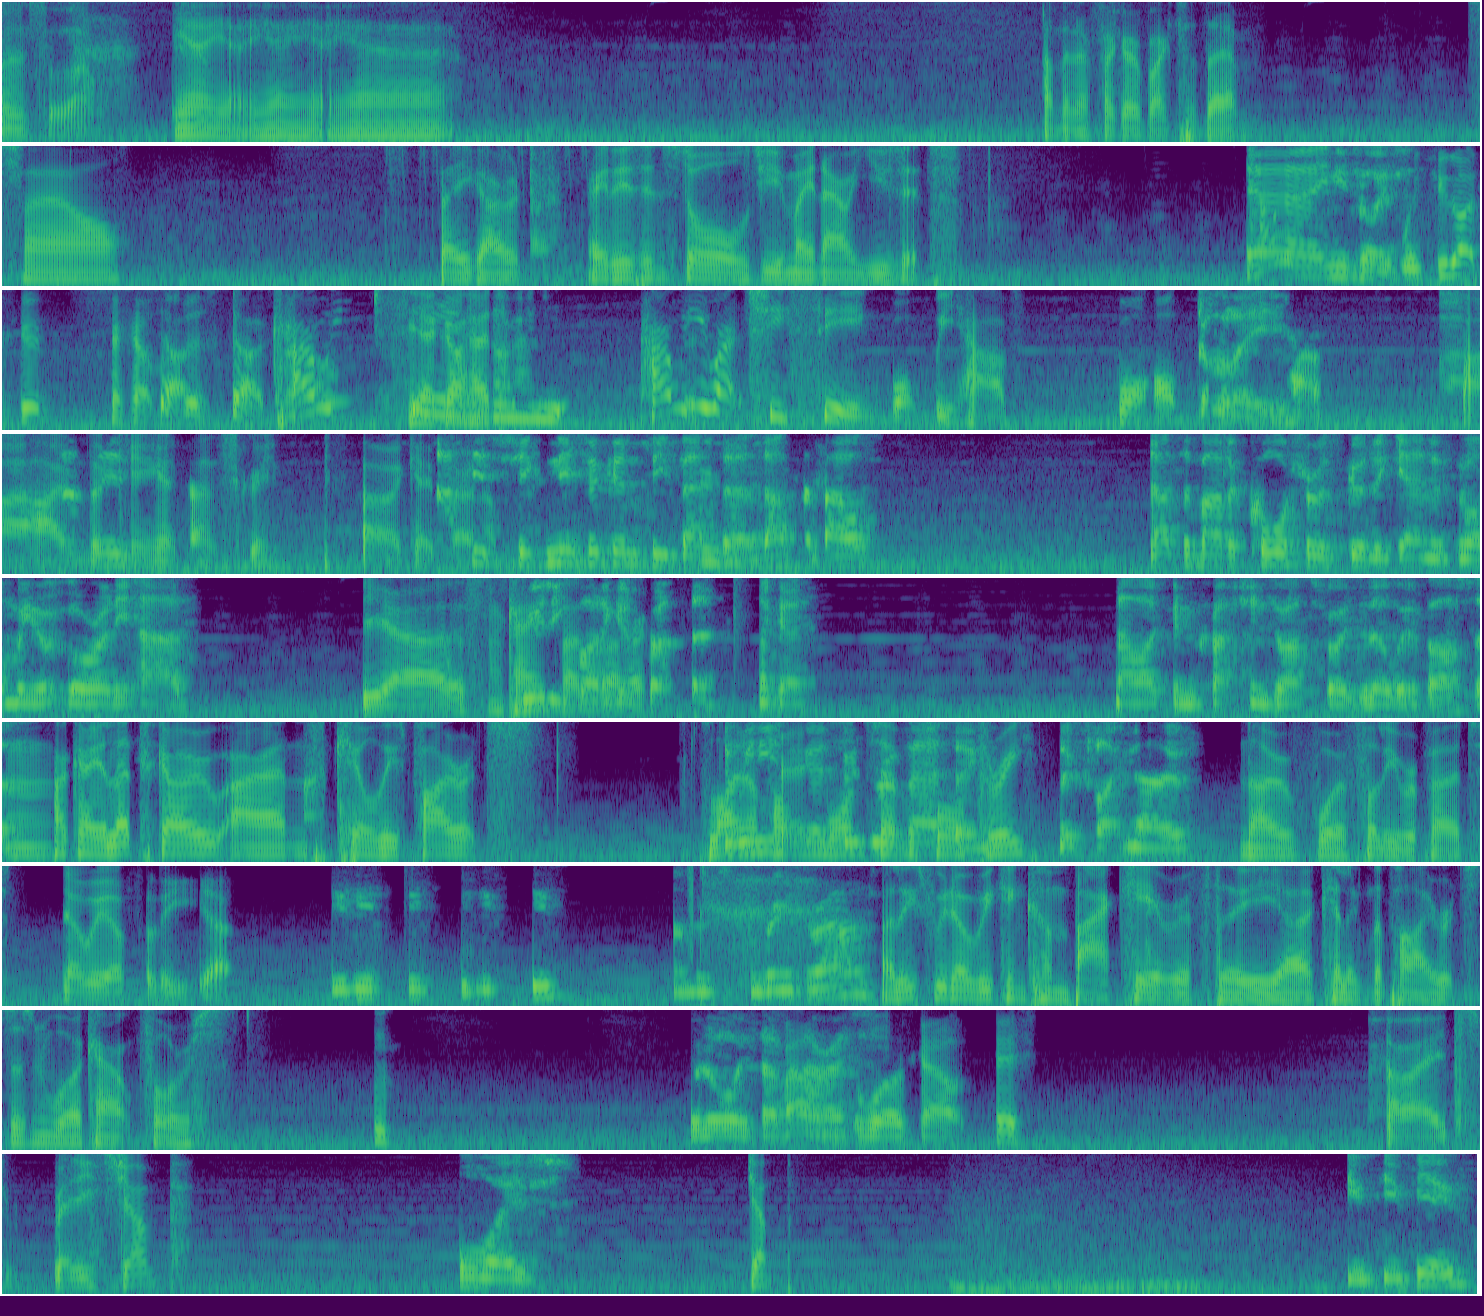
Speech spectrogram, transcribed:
uninstall that. Yeah, yeah, yeah, yeah, yeah. And then if I go back to them, sell. There you go. It is installed. You may now use it. Yeah, new toys. Would you like to check out the Doug, list? Doug, how are you seeing? Yeah, go ahead. the- how are you actually seeing what we have? What options Golly. we have? Uh, I'm That is- looking at that screen. Oh, okay, fair That enough. significantly better. That's about that's about a quarter as good again as the one we already had. Yeah, that's Okay. really quite a good about Okay. Now I can crash into asteroids a little bit faster. Mm, Okay, let's go and kill these pirates. Line up on go through the repair thing? 1743. Looks like no. No, we're fully repaired. No, we are fully. Yeah. I'm just gonna bring it around. At least we know we can come back here if the uh, killing the pirates doesn't work out for us. We'd always have Bound Paris. to work out. Alright, ready to jump? Always. Jump. Pew pew pew.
